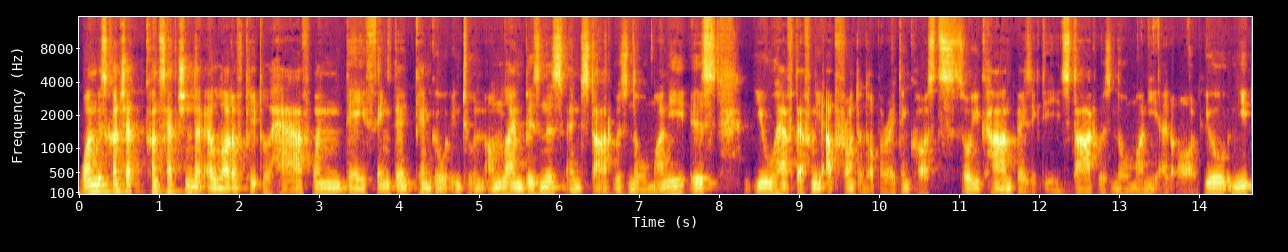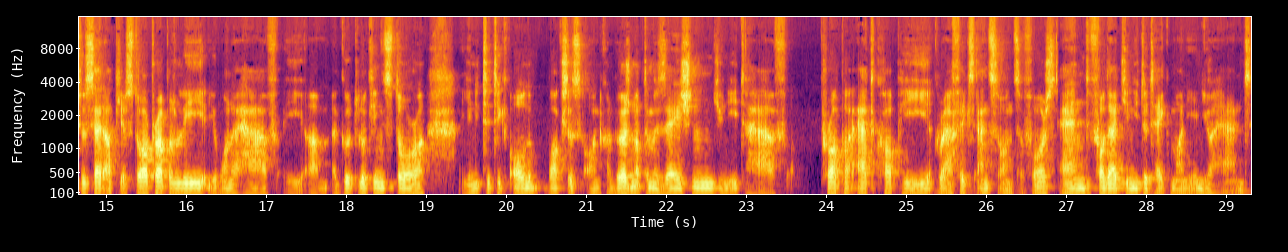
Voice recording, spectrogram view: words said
one misconception that a lot of people have when they think they can go into an online business and start with no money is you have definitely upfront and operating costs. So you can't basically start with no money at all. You need to set up your store properly. You want to have a, um, a good looking store. You need to tick all the boxes on conversion optimization. You need to have proper ad copy, graphics, and so on and so forth. And for that, you need to take money in your hand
